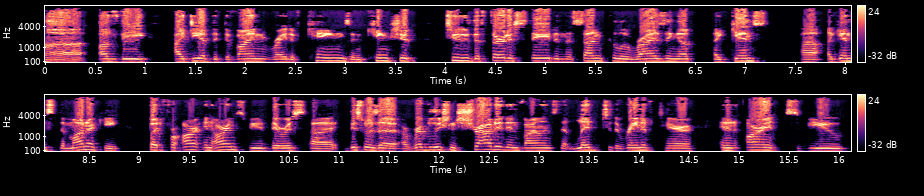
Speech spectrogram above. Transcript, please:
uh, of the idea of the divine right of kings and kingship to the third estate and the Sansculotte rising up against uh, against the monarchy. But for our, in Arendt's view, there was uh, this was a, a, revolution shrouded in violence that led to the reign of terror. And in Arendt's view,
